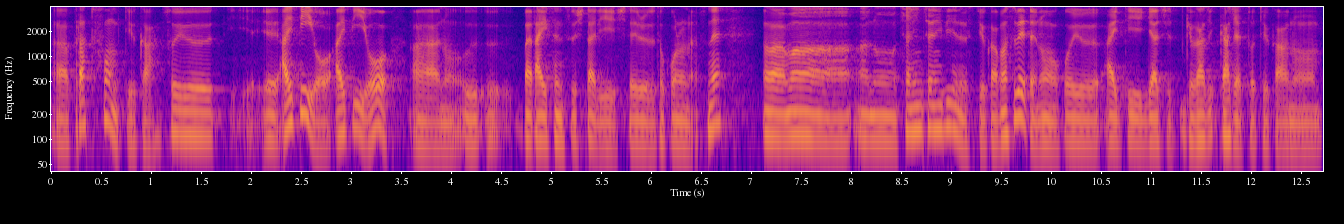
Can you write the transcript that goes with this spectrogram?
あプラットフォームっていうか、そういう IP を、IP をあのうまあライセンスしたりしてるところなんですね。だからまあ、あの、チャリンチャリンビジネスというか、まあ、全てのこういう IT ギャジェガジェットというか、あの、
